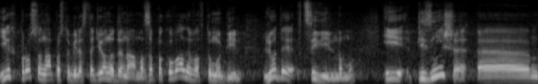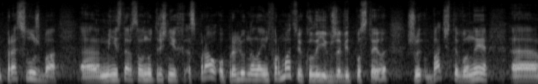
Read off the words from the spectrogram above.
Їх просто-напросто біля стадіону Динамо запакували в автомобіль. Люди в цивільному. І пізніше е, прес-служба Міністерства внутрішніх справ оприлюднила інформацію, коли їх вже відпустили. Що бачите, вони е,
